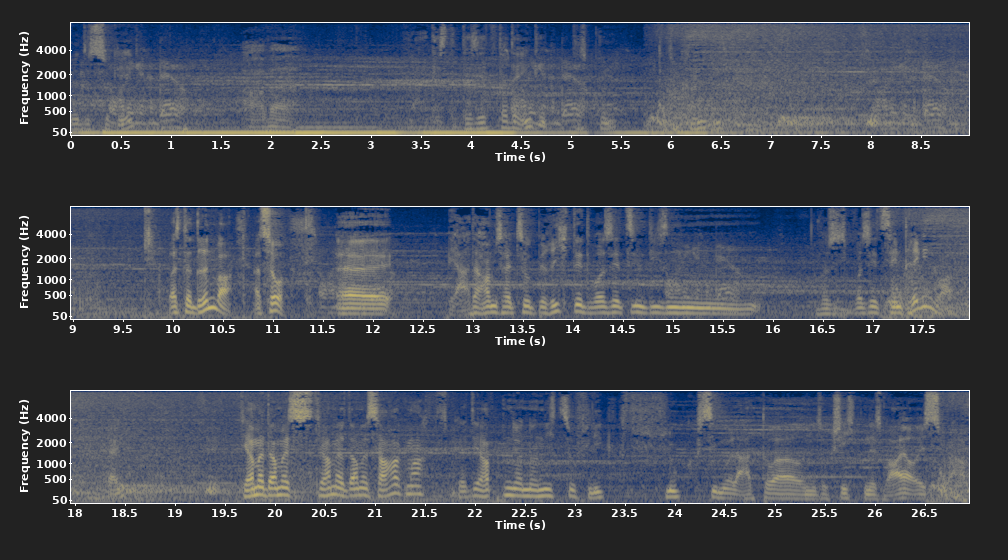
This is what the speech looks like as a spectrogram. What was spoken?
wie das so geht. Aber ja, das, das jetzt da der Enkel, das kann, das kann ich was da drin war. Achso, äh, ja, da haben sie halt so berichtet, was jetzt in diesem, was, was jetzt sein Training war. Gell? Die haben ja damals, die haben ja damals Sachen gemacht, die hatten ja noch nicht so Flieg, Flugsimulator und so Geschichten, das war ja alles überhaupt.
